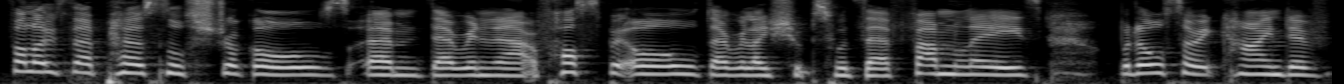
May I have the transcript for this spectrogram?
follows their personal struggles. Um, they're in and out of hospital, their relationships with their families, but also it kind of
